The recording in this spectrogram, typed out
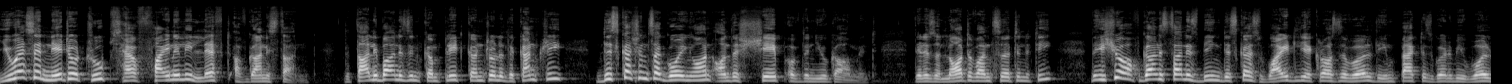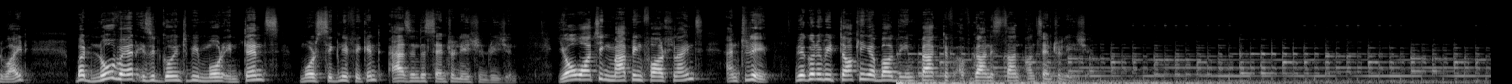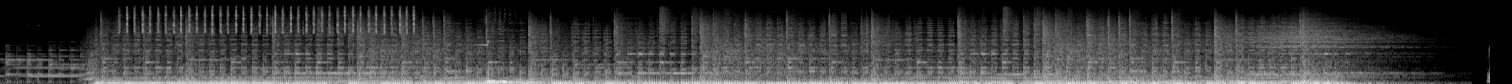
US and NATO troops have finally left Afghanistan. The Taliban is in complete control of the country. Discussions are going on on the shape of the new government. There is a lot of uncertainty. The issue of Afghanistan is being discussed widely across the world. The impact is going to be worldwide. But nowhere is it going to be more intense, more significant as in the Central Asian region. You're watching Mapping Fault Lines, and today we're going to be talking about the impact of Afghanistan on Central Asia.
